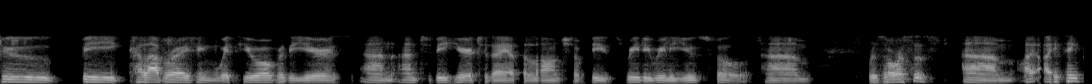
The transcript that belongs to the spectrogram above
to be collaborating with you over the years and, and to be here today at the launch of these really, really useful um, resources. Um, I, I, think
